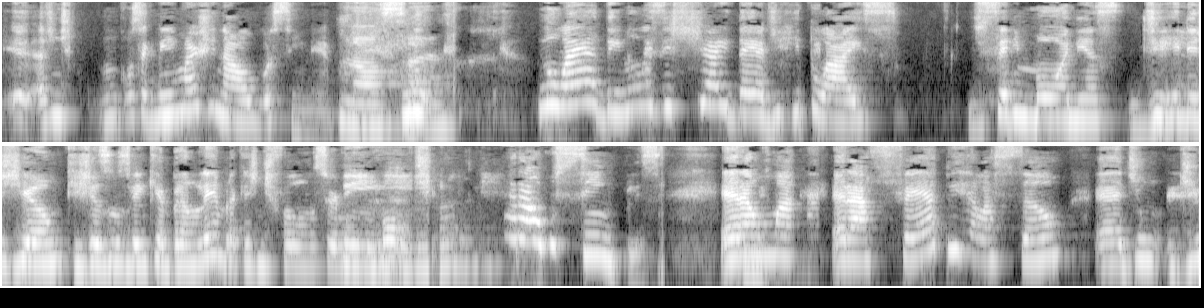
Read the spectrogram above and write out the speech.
eh, a gente não consegue nem imaginar algo assim, né? Nossa. No, no Éden não existia a ideia de rituais, de cerimônias, de religião que Jesus vem quebrando. Lembra que a gente falou no Sermão Sim. do Monte? Era algo simples. Era uma era afeto e relação é, de, de,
